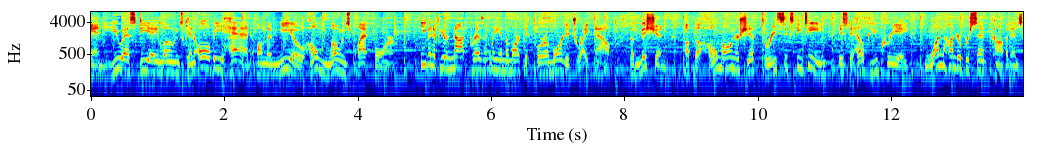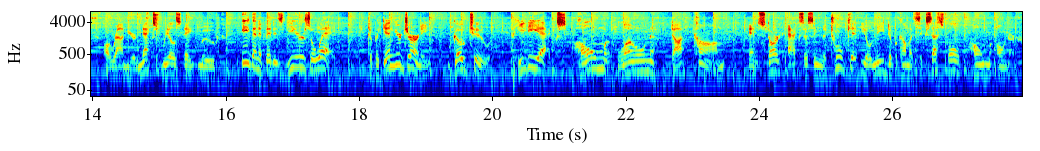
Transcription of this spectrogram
and USDA loans can all be had on the NEO Home Loans platform. Even if you're not presently in the market for a mortgage right now, the mission of the Home Ownership 360 team is to help you create 100% confidence around your next real estate move, even if it is years away. To begin your journey, go to pdxhomeloan.com and start accessing the toolkit you'll need to become a successful homeowner.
